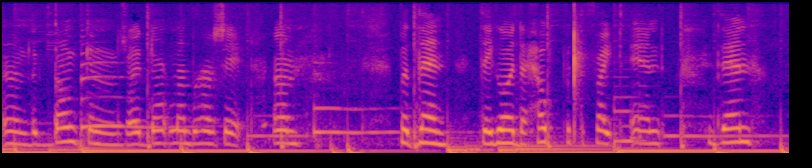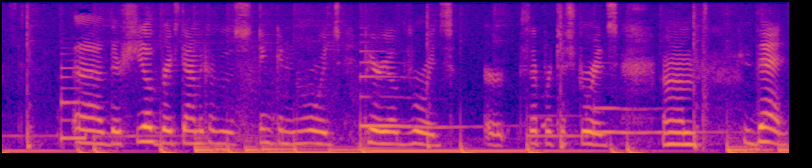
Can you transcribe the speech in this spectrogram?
Um, the Gunkins, I don't remember how to say it. Um, but then they go to help with the fight, and then uh, their shield breaks down because of the stinking droids, Imperial droids, or Separatist droids. Um, then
